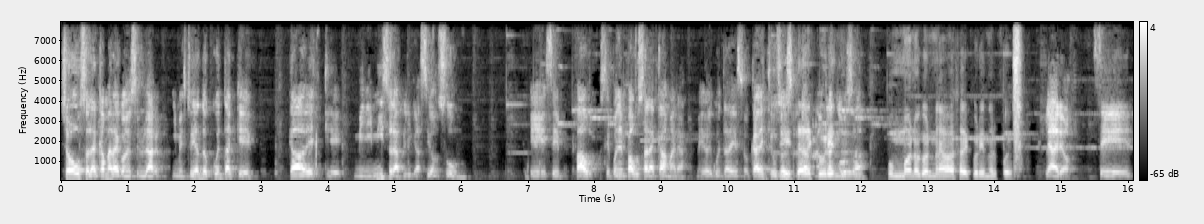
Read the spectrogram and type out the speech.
Yo uso la cámara con el celular y me estoy dando cuenta que cada vez que minimizo la aplicación Zoom, eh, se, pau- se pone en pausa la cámara. Me doy cuenta de eso. Cada vez que uso Sí, el está celular otra descubriendo cosa, un mono con navaja descubriendo el fuego. claro, se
